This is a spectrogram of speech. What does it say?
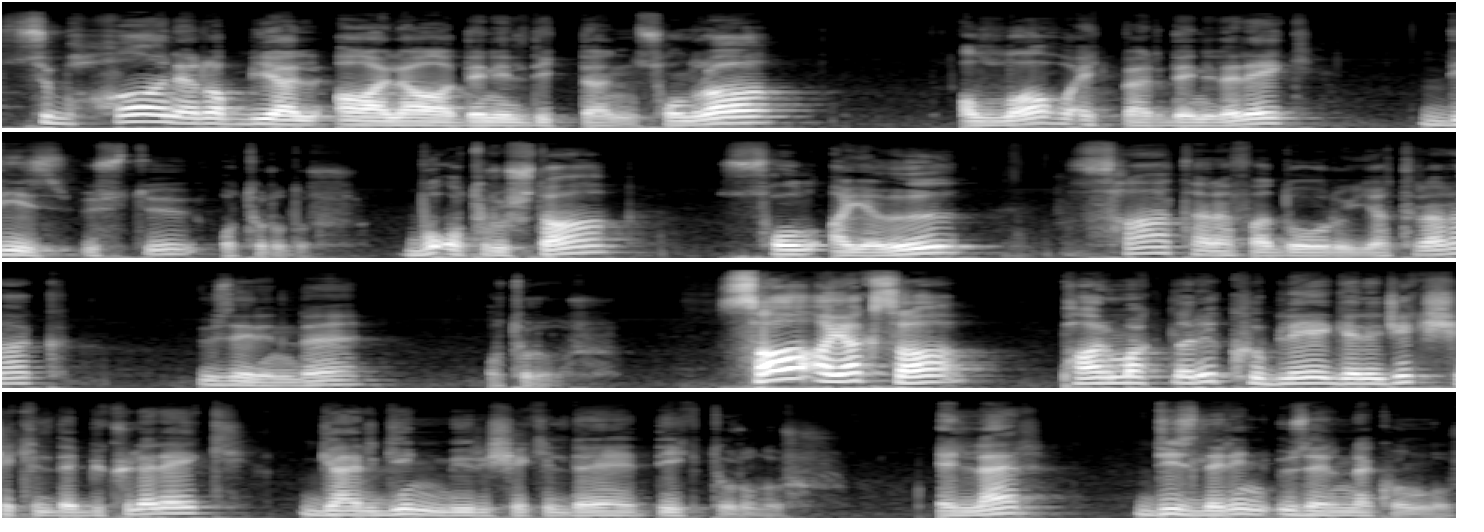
Sübhane Rabbiyel Ala denildikten sonra Allahu Ekber denilerek diz üstü oturulur. Bu oturuşta sol ayağı sağ tarafa doğru yatırarak üzerinde oturulur. Sağ ayaksa parmakları kıbleye gelecek şekilde bükülerek gergin bir şekilde dik durulur. Eller dizlerin üzerine konulur.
